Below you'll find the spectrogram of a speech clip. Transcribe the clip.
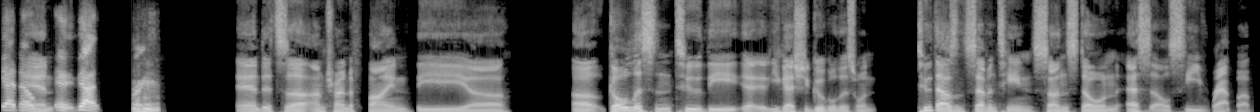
yeah, no, And- it- yeah, right. Mhm. and it's uh i'm trying to find the uh uh go listen to the uh, you guys should google this one 2017 sunstone slc wrap up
